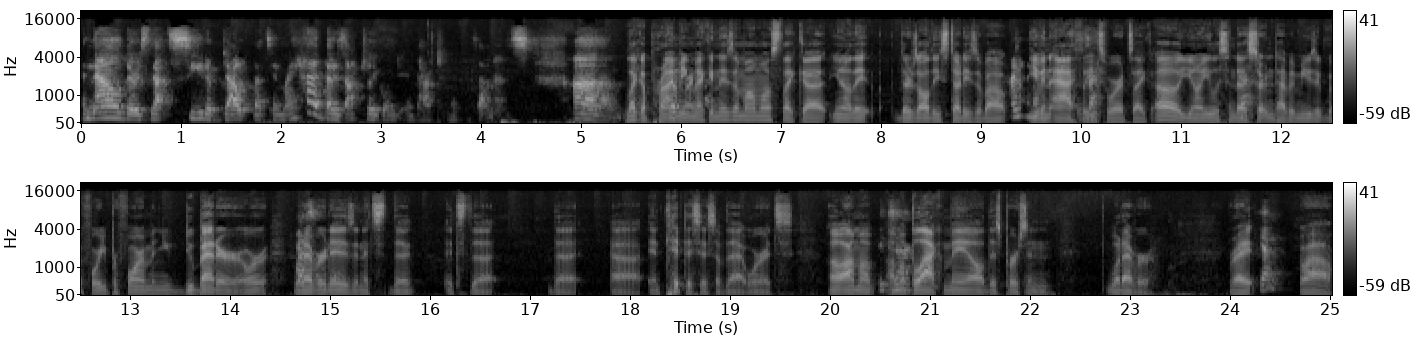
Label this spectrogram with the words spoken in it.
And now there's that seed of doubt that's in my head that is actually going to impact my performance. Um, like a priming mechanism almost like uh, you know they there's all these studies about even athletes exactly. where it's like oh you know you listen to yeah. a certain type of music before you perform and you do better or whatever Absolutely. it is and it's the it's the the uh, antithesis of that where it's oh I'm a am a black male this person whatever right yep wow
